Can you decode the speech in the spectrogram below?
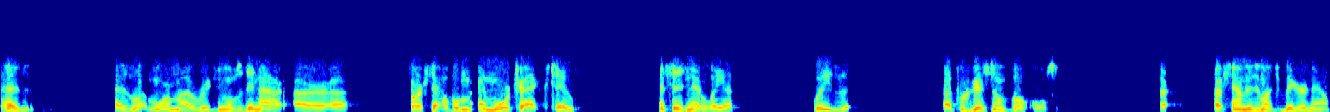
has has a lot more of my originals than our our uh, first album, and more tracks too. This is Natalia. We've uh, progressed on vocals. Our, sound is much bigger now.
